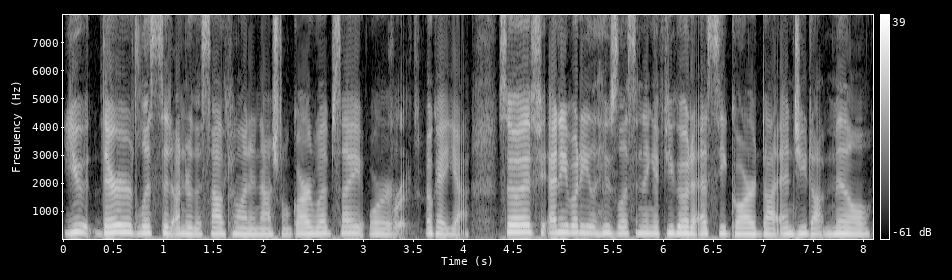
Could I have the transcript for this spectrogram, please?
You they're listed under the South Carolina National Guard website or Correct. Okay, yeah. So if anybody who's listening, if you go to scguard.ng.mil,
